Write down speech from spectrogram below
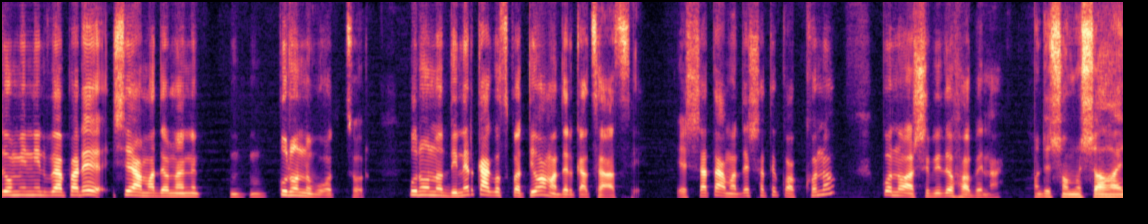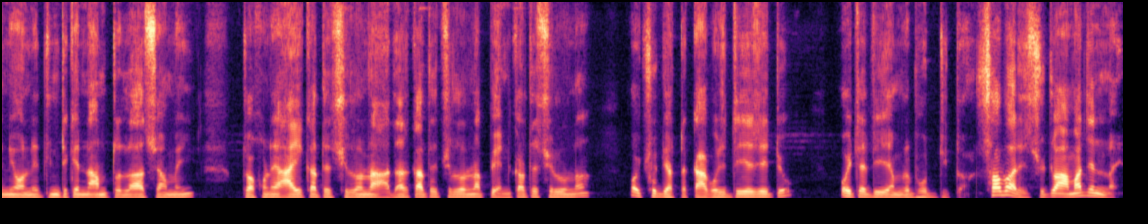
জমিনের ব্যাপারে সে আমাদের অনেক পুরনো বছর, পুরনো দিনের কাগজপাতিও আমাদের কাছে আছে। এর সাথে আমাদের সাথে কখনো কোনো অসুবিধা হবে না। আমাদের সমস্যা হয়নি। অনেক দিন থেকে নাম তোলা আছে আমি। তখন আই কার্ডে ছিল না, আধার কার্ডে ছিল না, প্যান কার্ডে ছিল না। ওই শুধু একটা কাগজ দিয়ে যেত, ওইটা দিয়ে আমরা ভোট দিতাম। সবারই, শুধু আমাদের নয়,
